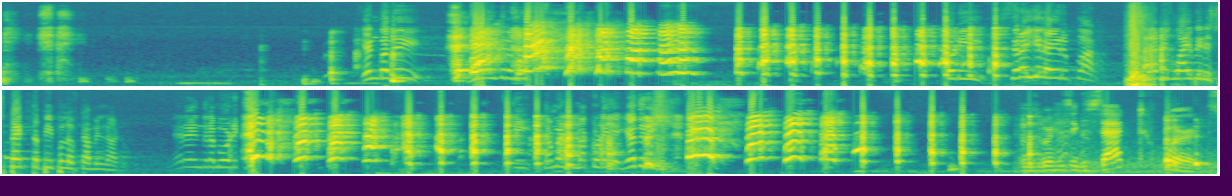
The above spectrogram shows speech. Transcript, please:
என்பது நரேந்திர மோடி சிறையிலே இருப்பார் That is why we respect the people of Tamil Nadu. நரேந்திர மோடி தமிழ் மக்களுடைய எதிரி Those were his exact words.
